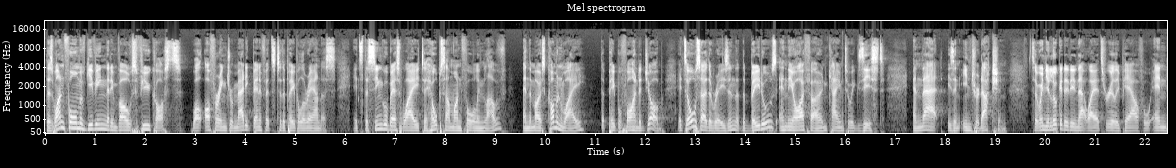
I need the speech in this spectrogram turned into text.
there's one form of giving that involves few costs while offering dramatic benefits to the people around us. It's the single best way to help someone fall in love and the most common way that people find a job. It's also the reason that the Beatles and the iPhone came to exist. And that is an introduction. So when you look at it in that way, it's really powerful. And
